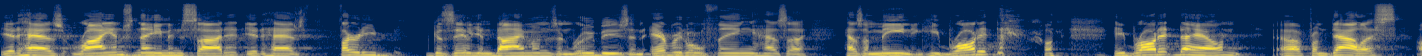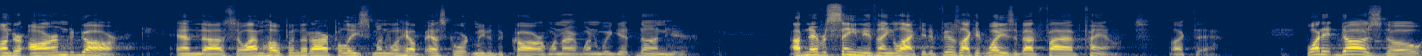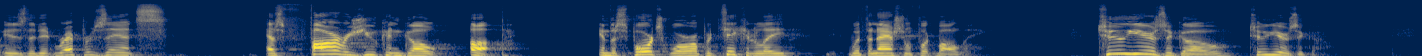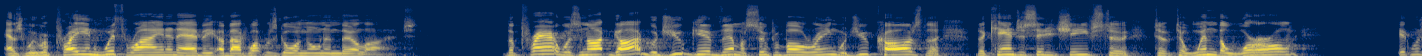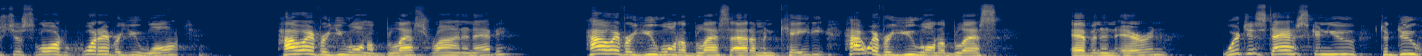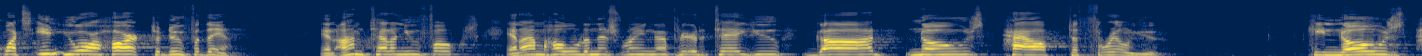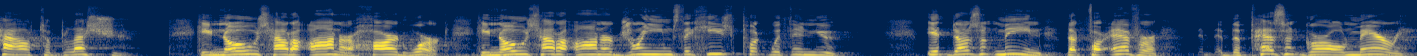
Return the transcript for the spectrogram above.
It has Ryan's name inside it. It has 30 gazillion diamonds and rubies, and every little thing has a, has a meaning. He brought it down, he brought it down uh, from Dallas under armed guard. And uh, so I'm hoping that our policeman will help escort me to the car when, I, when we get done here. I've never seen anything like it. It feels like it weighs about five pounds, like that. What it does, though, is that it represents as far as you can go up in the sports world, particularly with the National Football League. Two years ago, two years ago, as we were praying with Ryan and Abby about what was going on in their lives, the prayer was not, God, would you give them a Super Bowl ring? Would you cause the, the Kansas City Chiefs to, to, to win the world? It was just, Lord, whatever you want, however you want to bless Ryan and Abby, however you want to bless Adam and Katie, however you want to bless Evan and Aaron, we're just asking you to do what's in your heart to do for them. And I'm telling you, folks, and I'm holding this ring up here to tell you God knows how to thrill you. He knows how to bless you. He knows how to honor hard work. He knows how to honor dreams that He's put within you. It doesn't mean that forever the peasant girl Mary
